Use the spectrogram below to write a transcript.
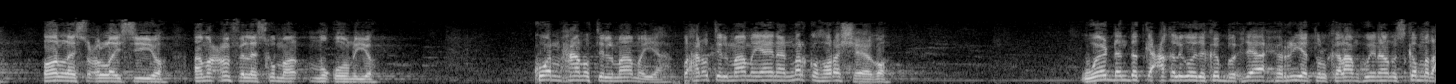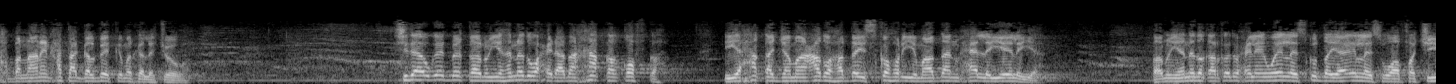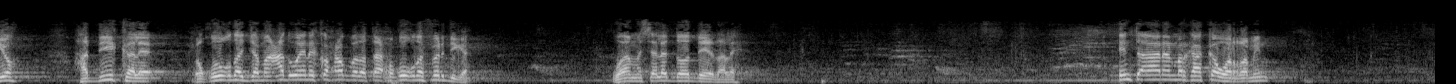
oo layscullaysiiyo ama cunfi laysku muquuniyo. Kuwan maxaan u tilmaamayaa waxaan u tilmaamayaa inaan marka hore sheego weedhan dadka caqligooda ka buuxday ah xorriyatulkalaamku inaanu iska madax bannaanayn xataa galbeedka marka la joogo sidaa awgeed bay qaanuunyahanadu waxay dhahdaan xaqa qofka iyo xaqa jamaacadu hadday iska hor yimaadaan maxaa la yeelayaa qaanuunyahanada qaarkood waxay leeyiin waa in la ysku dayaa in la iswaafajiyo. Haddii kale xuquuqda jamaacadu waa ka xoog badataa xuquuqda fardiga. Waa masale doodeeda leh. Inta aanan markaa ka warramin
